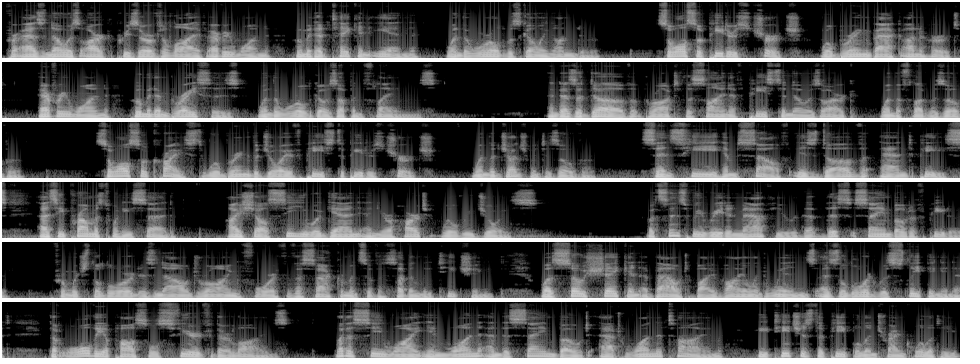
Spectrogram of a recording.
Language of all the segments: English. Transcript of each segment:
For as Noah's ark preserved alive every one whom it had taken in when the world was going under, so also Peter's church will bring back unhurt every one whom it embraces when the world goes up in flames. And as a dove brought the sign of peace to Noah's ark when the flood was over, so also Christ will bring the joy of peace to Peter's church when the judgment is over since he himself is dove and peace, as he promised when he said, I shall see you again, and your heart will rejoice. But since we read in Matthew that this same boat of Peter, from which the Lord is now drawing forth the sacraments of his heavenly teaching, was so shaken about by violent winds as the Lord was sleeping in it, that all the apostles feared for their lives, let us see why in one and the same boat at one time he teaches the people in tranquillity,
